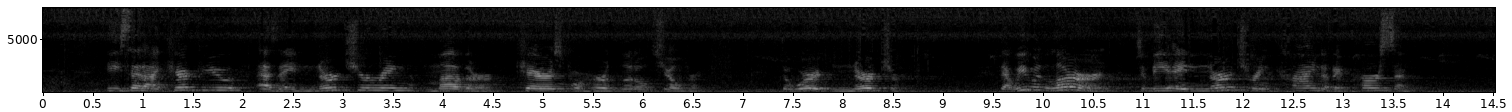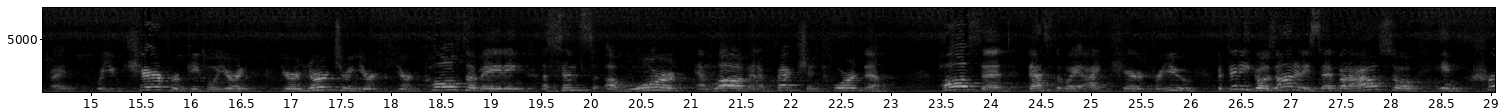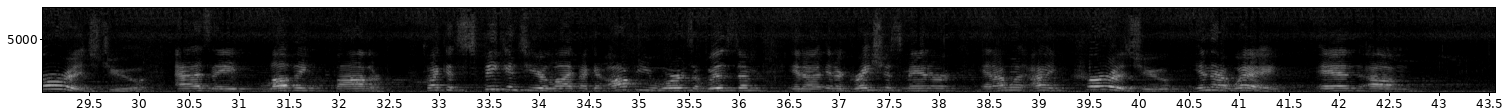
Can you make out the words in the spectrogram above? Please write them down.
He said, I cared for you as a nurturing mother cares for her little children. The word nurture. That we would learn to be a nurturing kind of a person, right? Where you care for people, you're you're nurturing, you're you're cultivating a sense of warmth and love and affection toward them. Paul said, That's the way I cared for you. But then he goes on and he said, But I also encouraged you as a loving father. So I could speak into your life. I could offer you words of wisdom in a, in a gracious manner. And I want I encourage you in that way. And um,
